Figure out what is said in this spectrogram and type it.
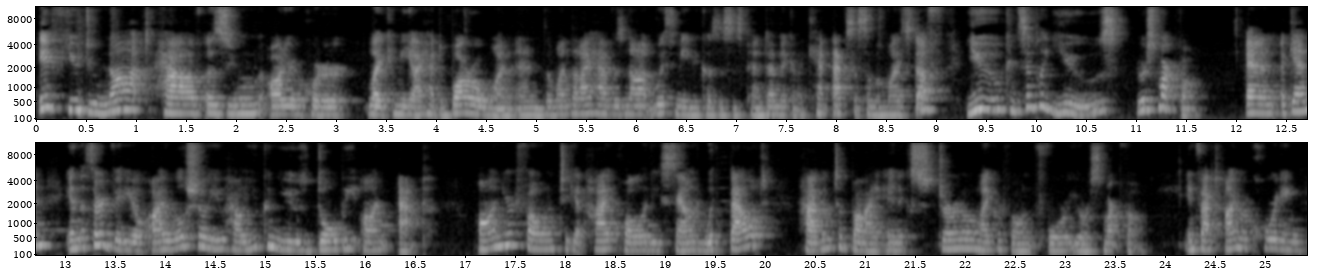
If you do not have a Zoom audio recorder like me, I had to borrow one and the one that I have is not with me because this is pandemic and I can't access some of my stuff. You can simply use your smartphone. And again, in the third video, I will show you how you can use Dolby On app on your phone to get high quality sound without having to buy an external microphone for your smartphone. In fact, I'm recording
